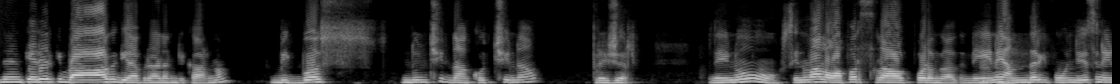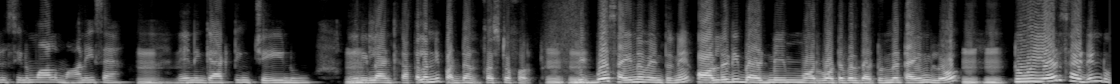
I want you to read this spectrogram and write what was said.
నేను కెరీర్కి బాగా గ్యాప్ రావడానికి కారణం బిగ్ బాస్ నుంచి నాకు వచ్చిన ప్రెషర్ నేను సినిమాల ఆఫర్స్ రాకపోవడం కాదు. నేనే. అందరికి ఫోన్ చేసి నేను సినిమాలు మానేసా. నేను ఇంకా యాక్టింగ్ చేయను. నేను ఇలాంటి కథలన్నీ పడ్డాను first of all Bigg Boss అయిన వెంటనే already bad name or whatever that ఉన్న టైంలో two years I didn't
